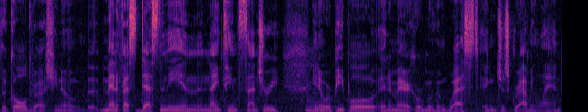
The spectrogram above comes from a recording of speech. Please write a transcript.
the gold rush, you know, manifest destiny in the 19th century, you know, where people in America were moving west and just grabbing land.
